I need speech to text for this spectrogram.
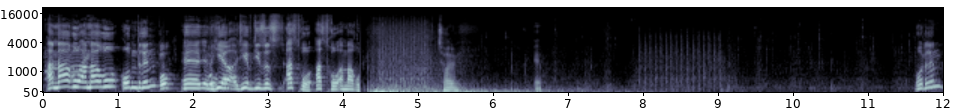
Amaru, Amaru, oben drin. Wo? Äh, hier, hier, dieses Astro, Astro, Amaru. Toll. Wo drin?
